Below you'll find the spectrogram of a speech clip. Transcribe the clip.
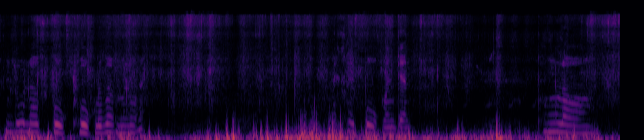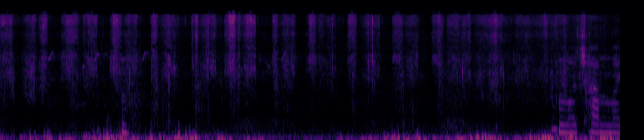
ไม่รู้เราปลูกถูกหรือเปล่าไม่รู้ไม่เคยปลูกเหมือนกันเพิ่งลองมาชำไว้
